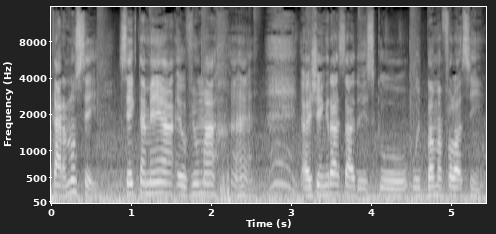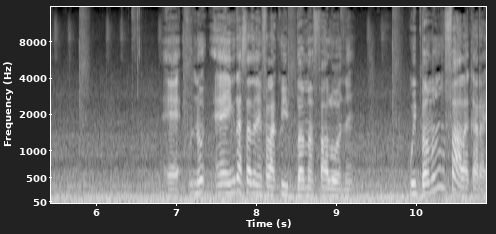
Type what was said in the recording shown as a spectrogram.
Cara, não sei. Sei que também ah, eu vi uma. achei engraçado isso, que o, o Ibama falou assim: é, é engraçado também falar que o Ibama falou, né? O Ibama não fala, cara.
